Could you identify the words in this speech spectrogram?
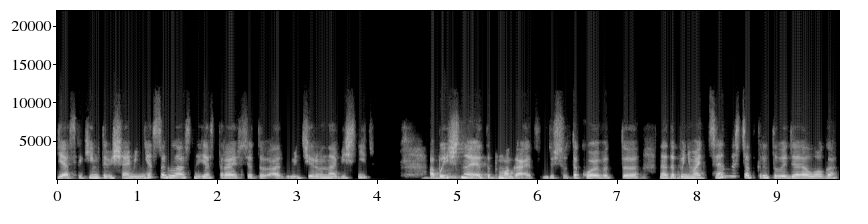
я с какими-то вещами не согласна, я стараюсь это аргументированно объяснить. Обычно это помогает. То есть вот такое вот, э, надо понимать ценность открытого диалога,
